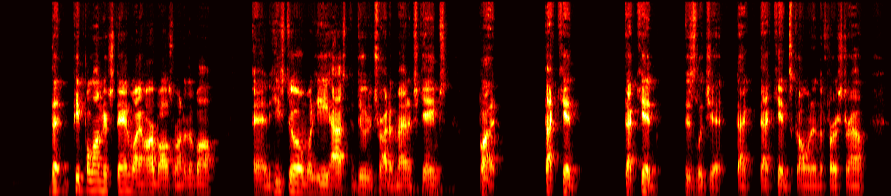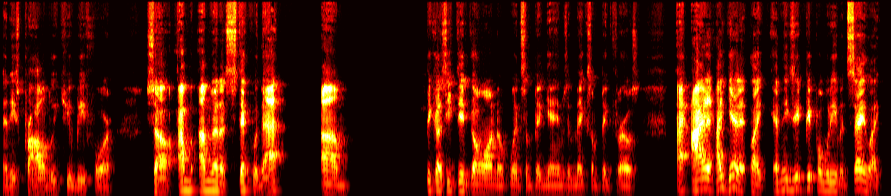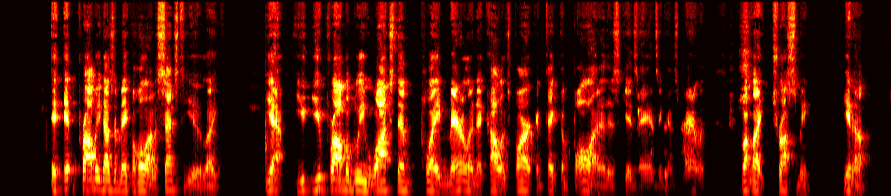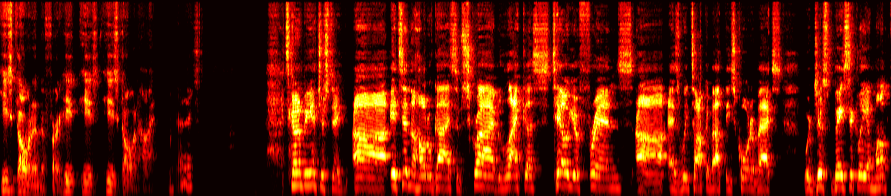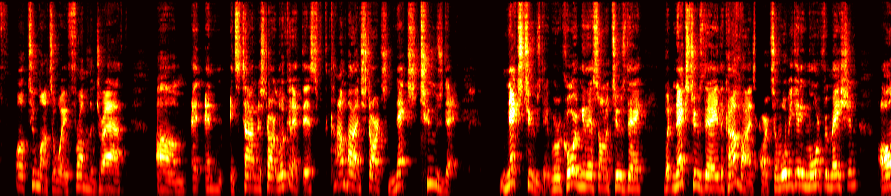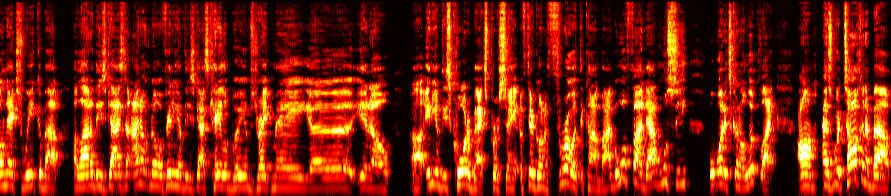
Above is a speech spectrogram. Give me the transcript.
that people understand why Harbaugh's running the ball, and he's doing what he has to do to try to manage games. But that kid, that kid is legit. That that kid's going in the first round, and he's probably QB four. So I'm I'm gonna stick with that, um, because he did go on to win some big games and make some big throws. I I, I get it. Like, and these people would even say like, it, it probably doesn't make a whole lot of sense to you. Like, yeah, you you probably watch them play Maryland at College Park and take the ball out of this kid's hands against Maryland. But like, trust me, you know he's going in the first. He he's he's going high. Okay. It's going to be interesting. Uh, it's in the huddle, guys. Subscribe, like us, tell your friends uh, as we talk about these quarterbacks. We're just basically a month, well, two months away from the draft. Um, and, and it's time to start looking at this. The combine starts next Tuesday. next Tuesday. We're recording this on a Tuesday, but next Tuesday the combine starts. So we'll be getting more information all next week about a lot of these guys. Now I don't know if any of these guys, Caleb Williams, Drake Maye, uh, you know, uh, any of these quarterbacks per se, if they're going to throw at the combine, but we'll find out. And We'll see what it's going to look like. Um, as we're talking about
